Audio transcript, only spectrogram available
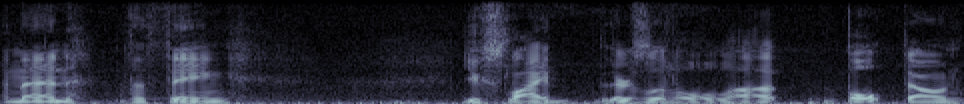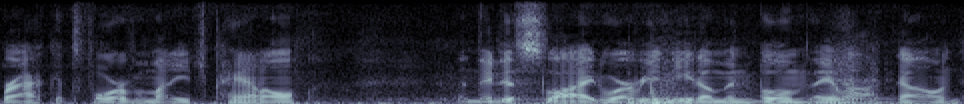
And then the thing, you slide, there's little uh, bolt down brackets, four of them on each panel, and they just slide wherever you need them and boom, they lock down.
